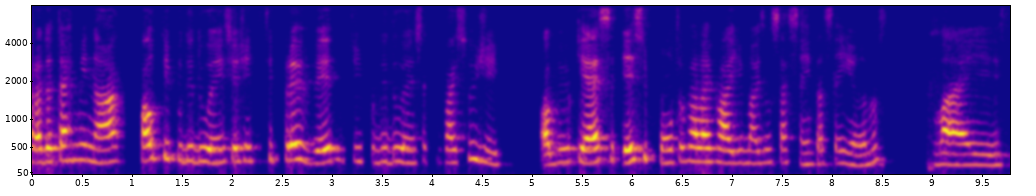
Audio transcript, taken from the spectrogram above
para determinar qual tipo de doença e a gente se prevê do tipo de doença que vai surgir. Óbvio que esse, esse ponto vai levar aí mais uns 60, 100 anos, mas.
